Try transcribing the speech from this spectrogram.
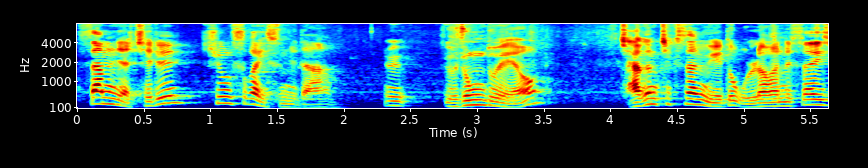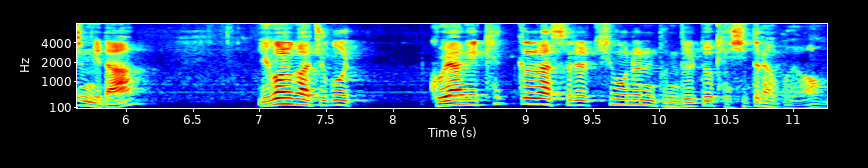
쌈 야채를 키울 수가 있습니다. 요, 요 정도예요. 작은 책상 위에도 올라가는 사이즈입니다. 이걸 가지고 고양이 캣글라스를 키우는 분들도 계시더라고요.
